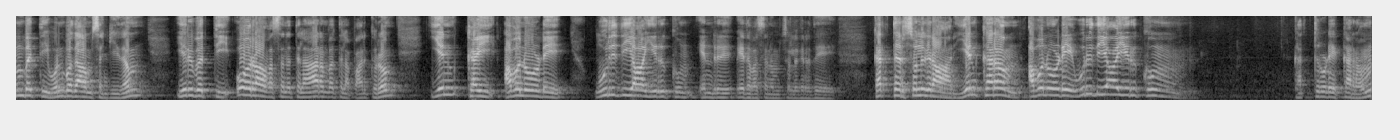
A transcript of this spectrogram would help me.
எண்பத்தி ஒன்பதாம் சங்கீதம் இருபத்தி ஓராம் வசனத்தில் ஆரம்பத்தில் பார்க்கிறோம். என் கை அவனோடே உறுதியாயிருக்கும் என்று வேதவசனம் சொல்லுகிறது. கர்த்தர் சொல்லுகிறார் என் கரம் அவனோட உறுதியாயிருக்கும். கர்த்தருடைய கரம்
